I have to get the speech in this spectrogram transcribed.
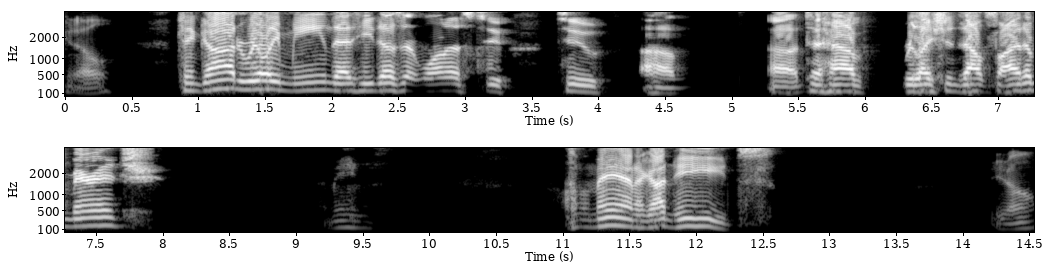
You know, can God really mean that He doesn't want us to to um, uh, to have relations outside of marriage? I mean, I'm a man. I got needs. You know,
